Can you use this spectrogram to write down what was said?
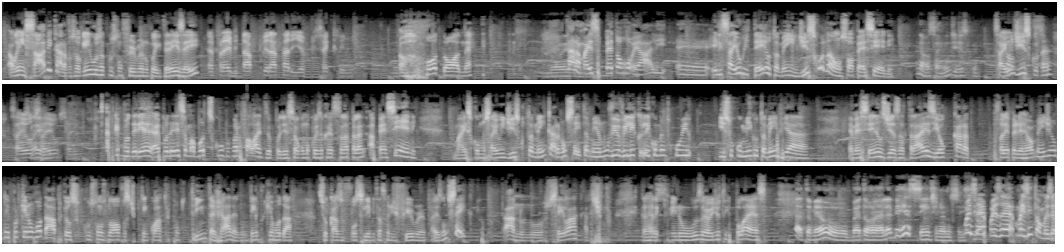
Alguém sabe, cara? Se alguém usa custom firmware no Play 3 aí? É pra evitar pirataria, isso é crime. Oh, dó, né? Cara, mas o Battle Royale, é... ele saiu retail também em disco ou não? Só PSN? Não, saiu em disco. Saiu não, em disco, né? Saiu, saiu, saiu, saiu. É porque poderia, aí poderia ser uma boa desculpa para falar, entendeu? Poderia ser alguma coisa relacionada pela a PSN. Mas como saiu em disco também, cara, não sei também. Eu não vi, eu vi ele, ele comentou isso comigo também via MSN uns dias atrás e eu, cara, Eu falei pra ele, realmente não tem por que não rodar, porque os customs novos, tipo, tem 4.30 já, né? Não tem por que rodar se o caso fosse limitação de firmware. Mas não sei. Ah, no, no sei lá, cara. Tipo, galera que também não usa, realmente eu tenho que pular essa. Ah, também o Battle Royale é bem recente, né? Não sei Pois se é, pois é. Mas então, mas é.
